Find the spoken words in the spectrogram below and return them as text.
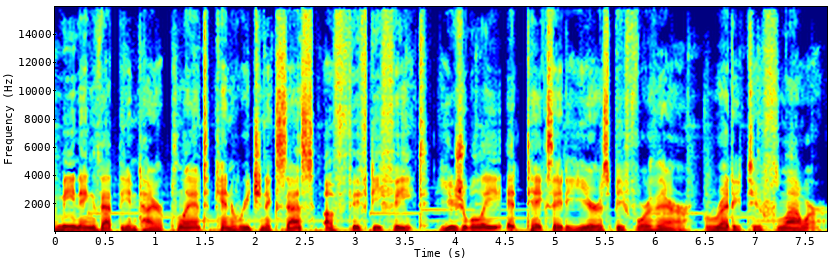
meaning that the entire plant can reach an excess of 50 feet. Usually, it takes 80 years before they're ready to flower,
